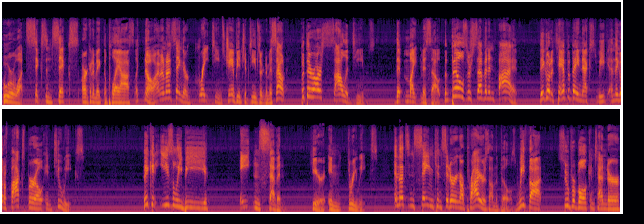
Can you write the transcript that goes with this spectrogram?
who are what six and six, aren't going to make the playoffs. Like, no, I'm not saying they're great teams. Championship teams are going to miss out, but there are solid teams that might miss out. The Bills are seven and five. They go to Tampa Bay next week, and they go to Foxborough in two weeks. They could easily be eight and seven here in three weeks. And that's insane considering our priors on the Bills. We thought Super Bowl contender.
